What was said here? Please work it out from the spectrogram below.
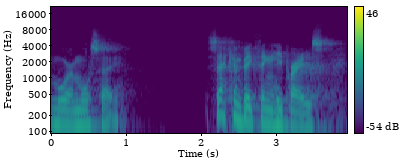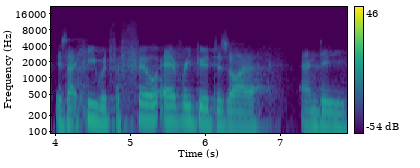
more and more so. The second big thing he prays is that he would fulfill every good desire and deed.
